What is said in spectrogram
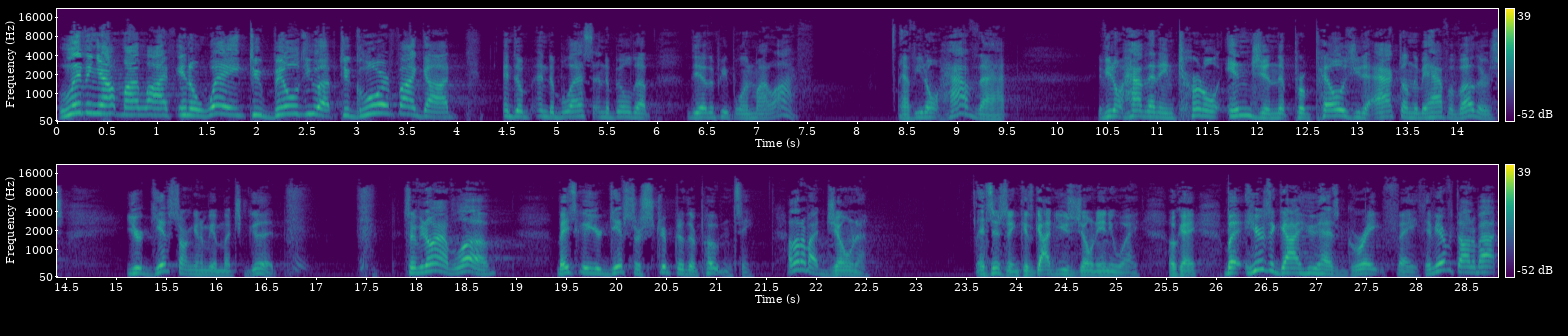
living out my life in a way to build you up, to glorify God, and to, and to bless and to build up the other people in my life. Now, if you don't have that, if you don't have that internal engine that propels you to act on the behalf of others, your gifts aren't going to be of much good. So if you don't have love, Basically, your gifts are stripped of their potency. I thought about Jonah. It's interesting because God used Jonah anyway, okay? But here's a guy who has great faith. Have you ever thought about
